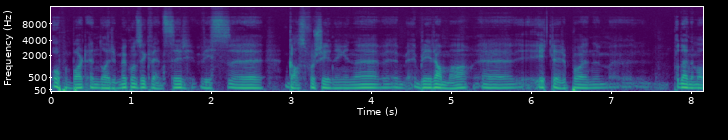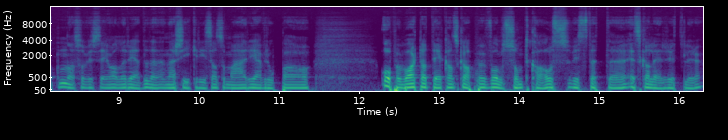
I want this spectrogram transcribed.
åpenbart enorme konsekvenser hvis eh, gassforsyningene eh, blir ramma eh, ytterligere på, en, på denne måten. Altså, vi ser jo allerede den energikrisa som er i Europa. og Åpenbart at det kan skape voldsomt kaos hvis dette eskalerer ytterligere.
